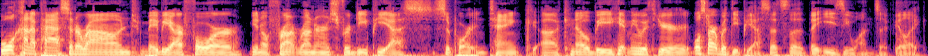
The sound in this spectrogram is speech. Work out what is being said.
We'll kind of pass it around. Maybe our four, you know, front runners for DPS support and tank. Uh, Kenobi, hit me with your. We'll start with DPS. That's the the easy ones. I feel like.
